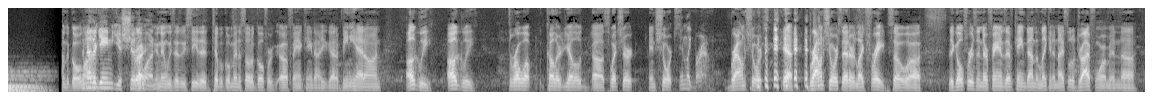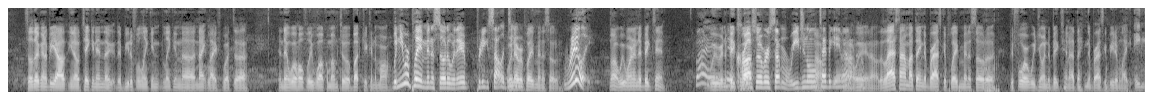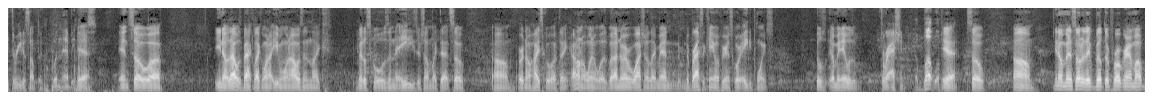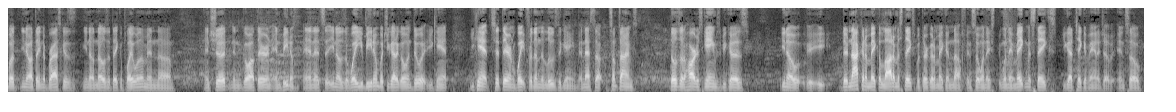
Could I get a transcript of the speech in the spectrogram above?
On the goal line. Another game you should have right. won. And then we, as we see the typical Minnesota Gopher uh, fan came down. He got a beanie hat on, ugly, ugly, throw up colored yellow uh, sweatshirt and shorts, and like Brown. brown shorts. yeah, brown shorts that are like frayed. So uh, the Gophers and their fans have came down to Lincoln. A nice little drive for them, and uh, so they're going to be out, you know, taking in the, the beautiful Lincoln Lincoln uh, nightlife. But uh, and then we'll hopefully welcome them to a butt kicking tomorrow. When you were playing Minnesota, were they a pretty solid team? We never played Minnesota. Really? No, we weren't in the Big Ten. Why? We were in the Maybe Big a 12. crossover, something regional No, type of game. I No, don't we, know. no. The last time I think Nebraska played Minnesota before we joined the Big Ten, I think Nebraska beat them like eighty-three to something. Wouldn't that be Yeah, nice? and so uh, you know that was back like when I even when I was in like middle school, it was in the '80s or something like that. So. Um, or no, high school, I think. I don't know when it was, but I remember watching. I was like, man, Nebraska came up here and scored 80 points. It was, I mean, it was thrashing. A butt whooping. Yeah. So, um, you know, Minnesota they've built their program up, but you know, I think Nebraska's you know knows that they can play with them and um, and should and go out there and, and beat them. And it's you know there's a way you beat them, but you got to go and do it. You can't you can't sit there and wait for them to lose the game. And that's the, sometimes those are the hardest games because you know. i i they're not going to make a lot of mistakes, but they're going to make enough. And so when they when they make mistakes, you got to take advantage of it. And so,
